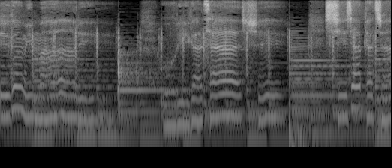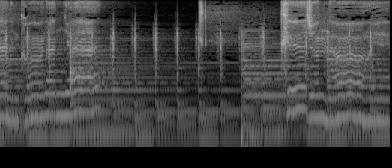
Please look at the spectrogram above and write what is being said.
지금 이 말이 우리가 다시 시작하자는 건 아냐 그저 너의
